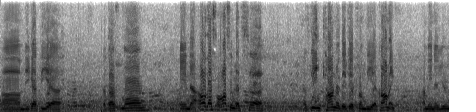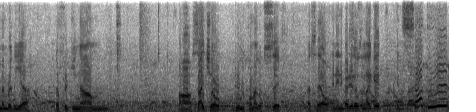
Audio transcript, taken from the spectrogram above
Um, you got the uh, Darth Maul, and uh, oh, that's awesome. That's uh, that's the encounter they did from the uh, comic. I mean, uh, you remember the uh, the freaking um, uh, sideshow premium format looks sick as hell. And anybody that doesn't like it can suck it.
